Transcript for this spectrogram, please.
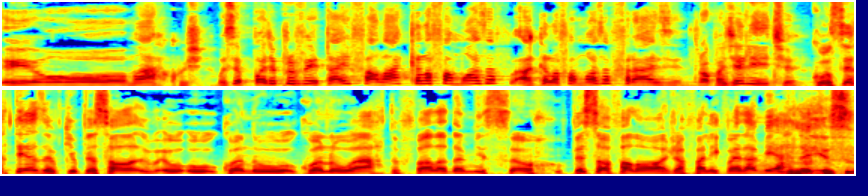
E, ô, Marcos, você pode aproveitar e falar aquela famosa, aquela famosa frase: Tropa de Elite. Com certeza, porque o pessoal, o, o- quando, quando o Arthur fala da missão, o pessoal fala, ó, já falei que vai dar merda isso.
